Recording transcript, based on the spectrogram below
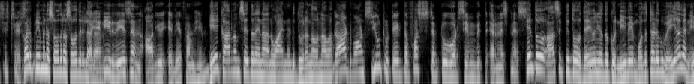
sisters, కాబట్టి ప్రియమైన సోదర సోదరులారా any reason are you away from Him? ఏ కారణం చేతనైనా నువ్వు ఆయన నుండి దూరంగా ఉన్నావా God wants you to take the first step towards Him with earnestness. ఎంతో ఆసక్తితో దేవుని యొద్దకు నీవే మొదటడుగు వేయాలని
